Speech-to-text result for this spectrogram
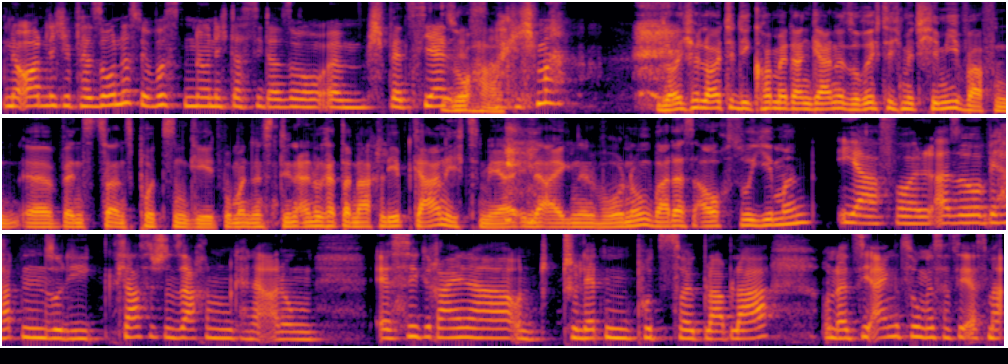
eine ordentliche Person ist. Wir wussten nur nicht, dass sie da so ähm, speziell so ist, hart. sag ich mal. Solche Leute, die kommen ja dann gerne so richtig mit Chemiewaffen, äh, wenn es ans Putzen geht, wo man das, den Eindruck hat, danach lebt gar nichts mehr in der eigenen Wohnung. War das auch so jemand? Ja, voll. Also wir hatten so die klassischen Sachen, keine Ahnung, Essigreiner und Toilettenputzzeug, bla bla. Und als sie eingezogen ist, hat sie erstmal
